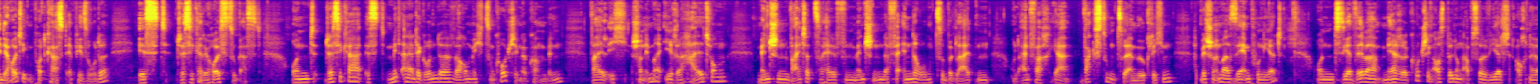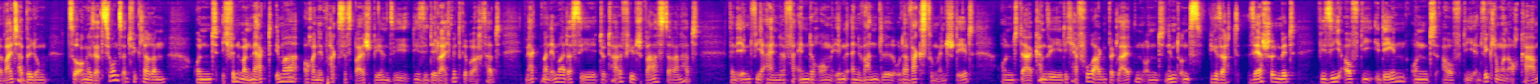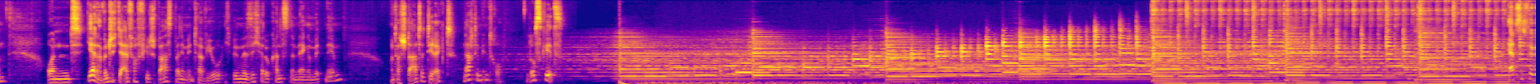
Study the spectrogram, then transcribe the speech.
In der heutigen Podcast-Episode ist Jessica de Heus zu Gast. Und Jessica ist mit einer der Gründe, warum ich zum Coaching gekommen bin, weil ich schon immer ihre Haltung, Menschen weiterzuhelfen, Menschen in der Veränderung zu begleiten und einfach ja Wachstum zu ermöglichen, hat mir schon immer sehr imponiert. Und sie hat selber mehrere Coaching-Ausbildungen absolviert, auch eine Weiterbildung zur Organisationsentwicklerin. Und ich finde, man merkt immer, auch in den Praxisbeispielen, die, sie dir gleich mitgebracht hat, merkt man immer, dass sie total viel Spaß daran hat, wenn irgendwie eine Veränderung, irgendein Wandel oder Wachstum entsteht. Und da kann sie dich hervorragend begleiten und nimmt uns, wie gesagt, sehr schön mit, wie sie auf die Ideen und auf die Entwicklungen auch kam. Und ja, da wünsche ich dir einfach viel Spaß bei dem Interview. Ich bin mir sicher, du kannst eine Menge mitnehmen. Und das startet direkt nach dem Intro. Los geht's!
